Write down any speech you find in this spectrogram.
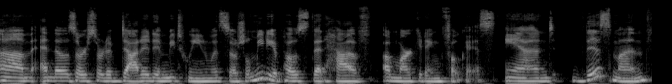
Um, and those are sort of dotted in between with social media posts that have a marketing focus. And this month,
